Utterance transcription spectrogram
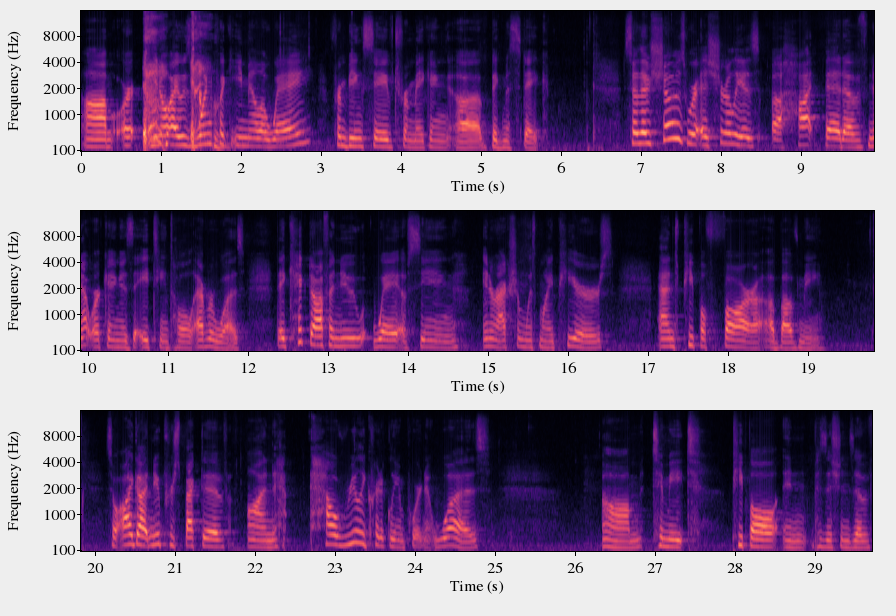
Um, or, you know, I was one quick email away from being saved from making a big mistake. So those shows were as surely as a hotbed of networking as the 18th hole ever was. They kicked off a new way of seeing interaction with my peers and people far above me. So I got new perspective on how really critically important it was um, to meet people in positions of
